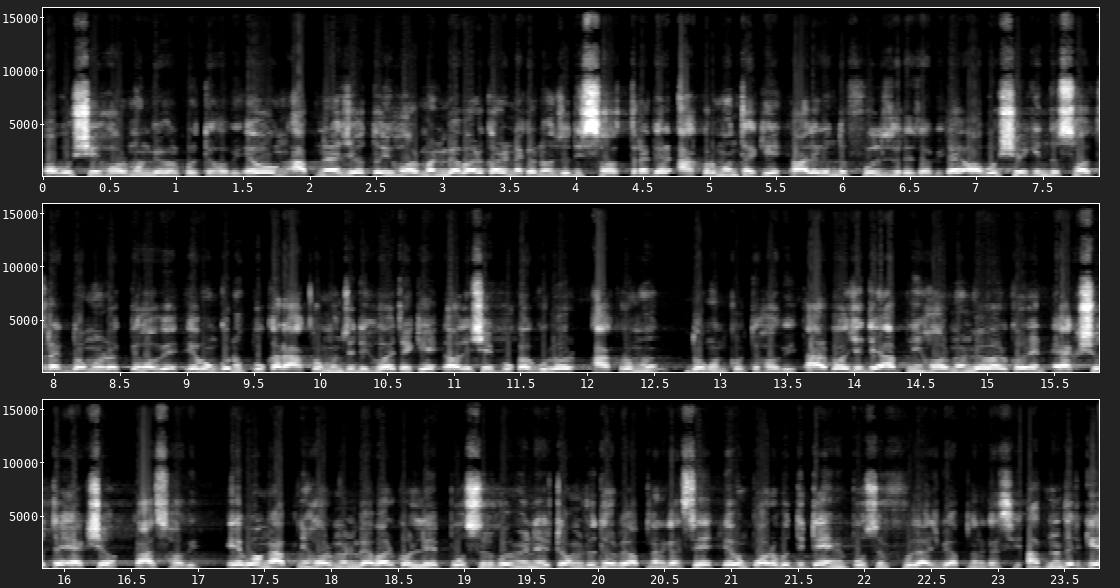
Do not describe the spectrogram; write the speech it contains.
অবশ্যই হরমোন ব্যবহার করতে হবে। এবং আপনারা যতই হরমোন ব্যবহার করেন না কেন, যদি ছত্রাকের আক্রমণ থাকে, তাহলে কিন্তু ফুল ঝরে যাবে। তাই অবশ্যই কিন্তু ছত্রাক দমন রাখতে হবে এবং কোনো পোকার আক্রমণ যদি হয়ে থাকে, তাহলে সেই পোকাগুলোর আক্রমণ দমন করতে হবে। তারপর যদি আপনি হরমোন ব্যবহার করেন, একশোতে একশো কাজ হবে। এবং আপনি হরমোন ব্যবহার করলে প্রচুর পরিমাণে টমেটো ধরবে আপনার কাছে এবং পরবর্তী টাইমে প্রচুর ফুল আসবে আপনার কাছে। আপনাদেরকে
